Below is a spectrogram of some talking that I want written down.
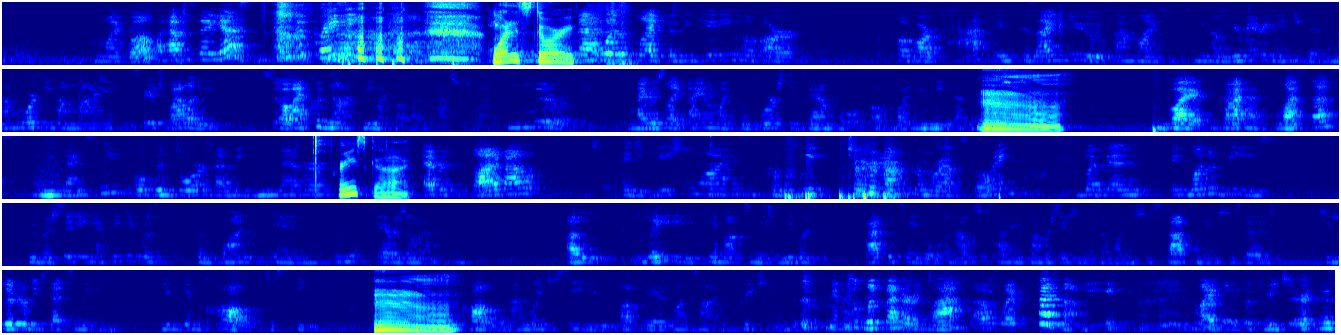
I'm like, "Well, I have to say yes. This is crazy." What a story. That was like the beginning of our of our path, because I knew I'm like, you know, you're marrying a heathen, and I'm working on my spirituality, so I could not see myself as a pastor's wife. Literally, I mm. was like, I am like the worst example of what you need as a mm. pastor. But God has blessed us mm. immensely, opened doors that we never Praise God. ever thought about education wise, complete turnaround from where I was going. But then in one of these, we were sitting, I think it was the one in Arizona. A l- lady came up to me and we were at the table and I was just having a conversation with someone and she stopped me and she says, she literally said to me, You've been called to speak. Mm. You've been called, and I'm going to see you up there one time preaching. And I looked at her and laughed. I was like, that's not me. like, he's the preacher.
